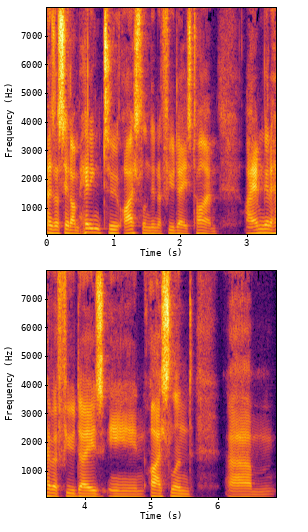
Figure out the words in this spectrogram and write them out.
As I said, I'm heading to Iceland in a few days' time. I am going to have a few days in Iceland. Um,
